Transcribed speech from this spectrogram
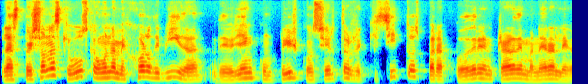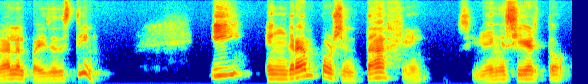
las personas que buscan una mejor vida deberían cumplir con ciertos requisitos para poder entrar de manera legal al país de destino. Y en gran porcentaje, si bien es cierto,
